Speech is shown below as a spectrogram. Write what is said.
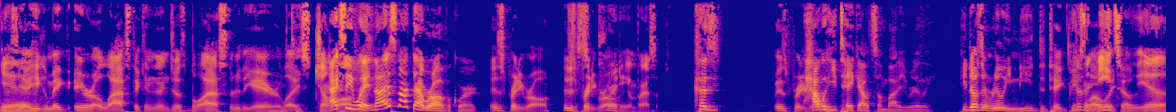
Yeah, yeah, he can make air elastic and then just blast through the air. Mm, like Just jump. Actually, off. wait, no, it's not that raw of a quirk. it's pretty raw. It's, It's pretty raw. Pretty impressive. Cause It's pretty. how raw. would he take out somebody really? He doesn't really need to take people. He doesn't out need like to. that. Yeah.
